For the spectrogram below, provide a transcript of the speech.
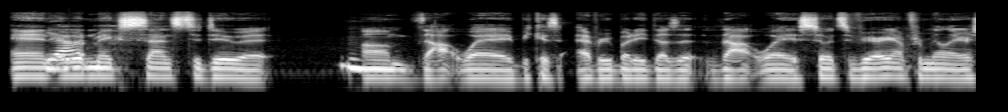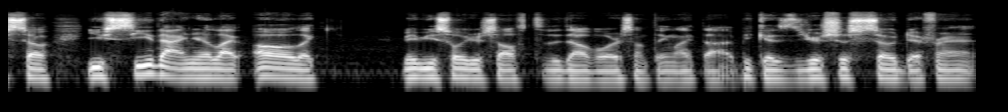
and it would make sense to do it Mm-hmm. um, that way because everybody does it that way. So it's very unfamiliar. So you see that and you're like oh like maybe you sold yourself to the devil or something like that because you're just so different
